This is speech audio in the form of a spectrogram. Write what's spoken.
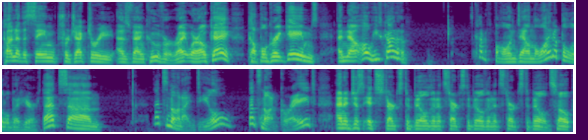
kind of the same trajectory as Vancouver, right? Where okay, couple great games, and now oh he's kind of he's kind of fallen down the lineup a little bit here. That's um that's not ideal that's not great. And it just it starts to build and it starts to build and it starts to build. So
